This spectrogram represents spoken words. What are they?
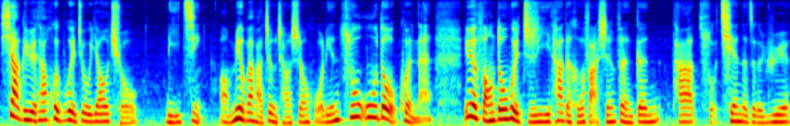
下个月他会不会就要求。离境啊，没有办法正常生活，连租屋都有困难，因为房东会质疑他的合法身份跟他所签的这个约，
